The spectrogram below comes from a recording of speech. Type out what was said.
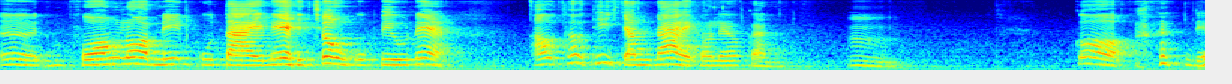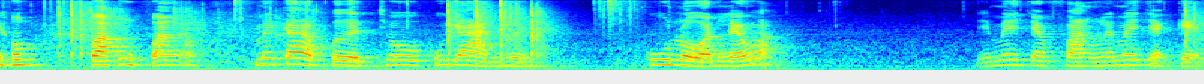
เออ ฟ้องรอบนี้กูตายแน่ช่องกูปิวแน่เอาเท่าที่จำได้ก็แล้วกัน อืม ก็เดี๋ยวฟังฟังเอาไม่กล้าเปิดโชว์กูยานเลย กูหลอนแล้วอะ่ะ เดี๋ยวแม่จะฟังแล้วแม่จะแกะ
